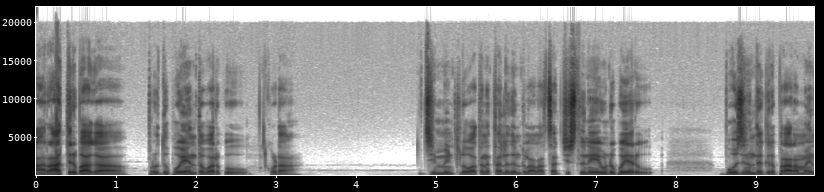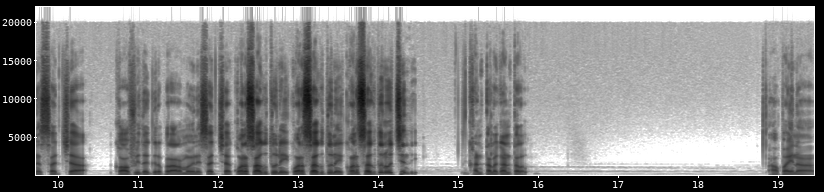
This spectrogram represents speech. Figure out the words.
ఆ రాత్రి బాగా ప్రొద్దుపోయేంత వరకు కూడా జిమ్ ఇంట్లో అతని తల్లిదండ్రులు అలా చర్చిస్తూనే ఉండిపోయారు. భోజనం దగ్గర ప్రారంభమైన చర్చ కాఫీ దగ్గర ప్రారంభమైన చర్చ కొనసాగుతూనే కొనసాగుతూనే కొనసాగుతూనే వచ్చింది. గంటల గంటలు. ఆ పైన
